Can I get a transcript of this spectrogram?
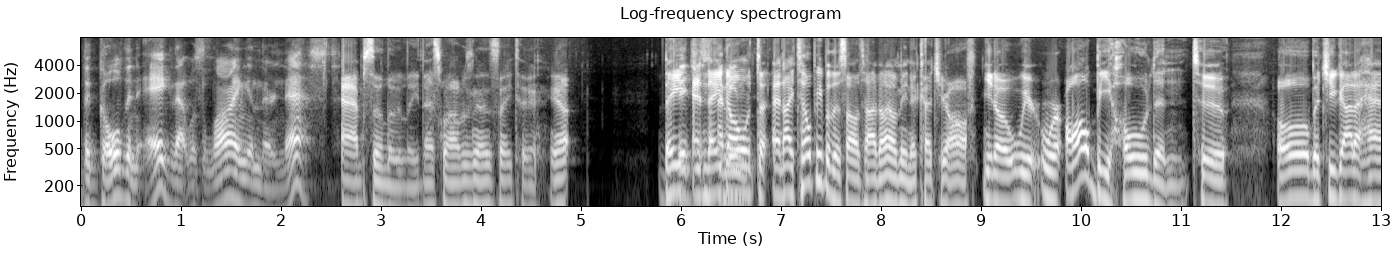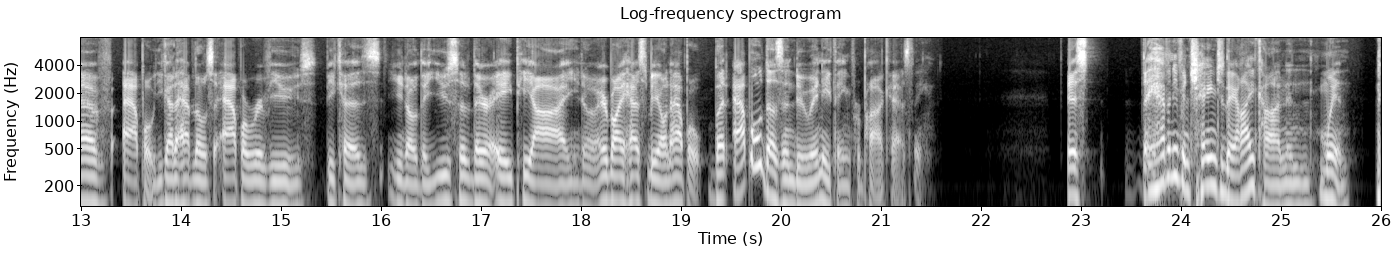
the golden egg that was lying in their nest. Absolutely. That's what I was going to say too. Yeah. They, just- and they I don't and I tell people this all the time. I don't mean to cut you off. You know, we're we're all beholden to oh, but you got to have Apple. You got to have those Apple reviews because, you know, the use of their API, you know, everybody has to be on Apple. But Apple doesn't do anything for podcasting. It's they haven't even changed the icon and when.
